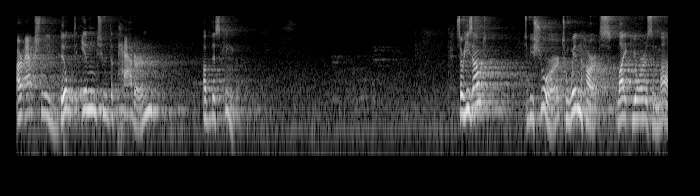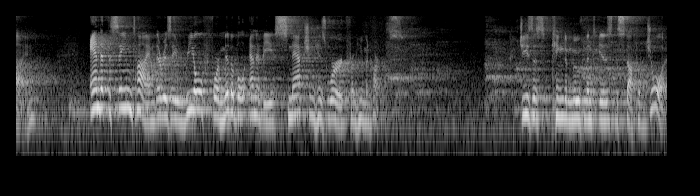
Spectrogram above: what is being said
are actually built into the pattern of this kingdom. So he's out to be sure, to win hearts like yours and mine. And at the same time, there is a real formidable enemy snatching his word from human hearts. Jesus' kingdom movement is the stuff of joy.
